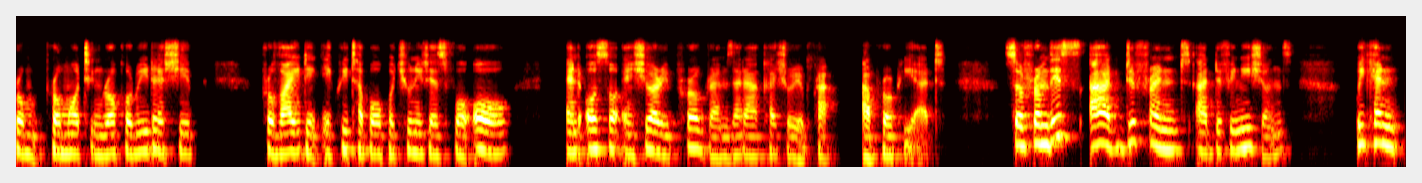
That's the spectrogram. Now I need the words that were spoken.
prom promoting local leadership, providing equitable opportunities for all, and also ensuring programs that are culturally appropriate. So from these uh, different uh, definitions, we can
